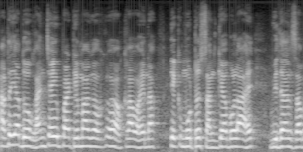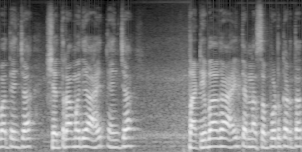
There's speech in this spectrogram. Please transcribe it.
आता या दोघांच्याही पाठीमाग का व्हायना एक मोठं संख्याबळ आहे. विधानसभा त्यांच्या क्षेत्रामध्ये आहे त्यांच्या पाठीभाग आहे त्यांना सपोर्ट करतात.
